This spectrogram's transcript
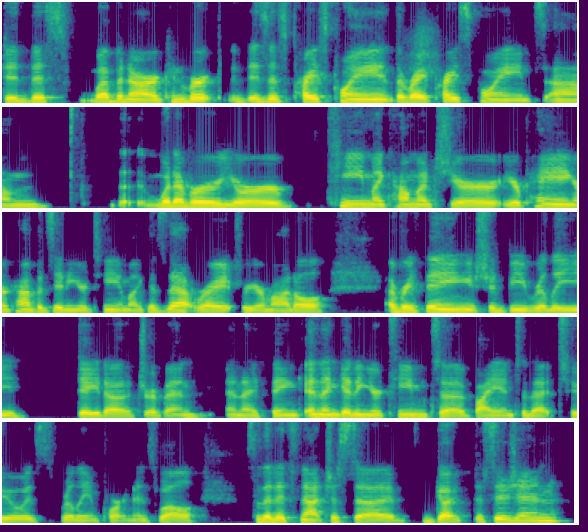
did this webinar convert? Is this price point the right price point? Um, whatever your team like how much you're you're paying or compensating your team like is that right for your model? Everything should be really data driven and i think and then getting your team to buy into that too is really important as well so that it's not just a gut decision.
